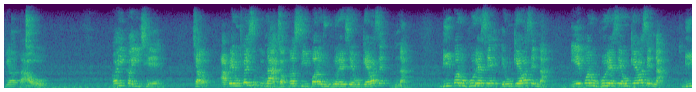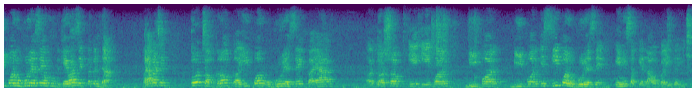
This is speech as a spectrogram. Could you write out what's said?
શક્યતાઓ કઈ કઈ છે? ચાલો, આપણે એવું કહી શકું ના, ચક્ર સી પર જ ઊભું રહેશે એવું કહેવાશે? ના. ડી પર ઊભું રહેશે એવું કહેવાશે? ના. એ પર ઊભું રહેશે એવું કહેવાશે? ના. બી પર ઊભું રહેશે એવું કહેવાશે? ના. બરાબર છે? તો ચક્ર કઈ પર ઊભું રહેશે? કયા દર્શક એ એ પર, બી પર બી પર કે સી પર ઊભું રહેશે? એની શક્યતાઓ કઈ કઈ. છે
